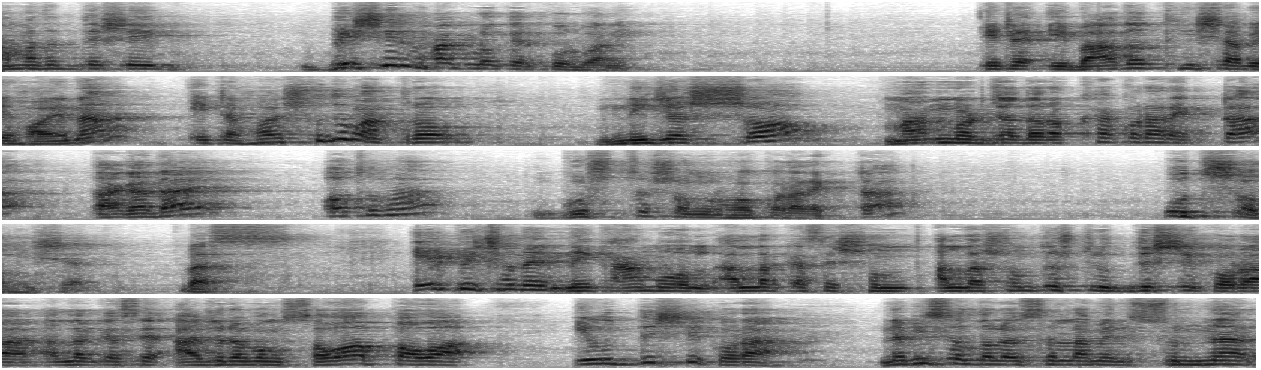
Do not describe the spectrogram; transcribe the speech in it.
আমাদের দেশে বেশিরভাগ লোকের কোরবানি। এটা ইবাদত হিসাবে হয় না, এটা হয় শুধুমাত্র নিজস্ব মান মর্যাদা রক্ষা করার একটা তাগাদায় অথবা গোষ্ঠ সংগ্রহ করার একটা উৎসব হিসাবে। বাসের পিছনে নেক আমল, আল্লাহর কাছে আল্লাহ সন্তুষ্টির উদ্দেশ্যে করা, আল্লাহর কাছে আজর এবং সওয়াব পাওয়া, এই উদ্দেশ্যে করা, নবী সাল্লাহ সাল্লামের সুন্নার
